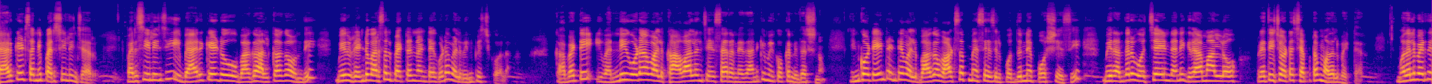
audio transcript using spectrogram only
బ్యారికేడ్స్ అన్ని పరిశీలించారు. పరిశీలించి ఈ బ్యారికేడు బాగా అల్కాగా ఉంది మీరు రెండు వరుసలు పెట్టండి అంటే కూడా వాళ్ళు వినిపించుకోవాలి. కాబట్టి ఇవన్నీ కూడా వాళ్ళు కావాలని చేశారనే దానికి మీకు ఒక నిదర్శనం. ఇంకోటి ఏంటంటే వాళ్ళు బాగా వాట్సాప్ మెసేజ్లు పొద్దున్నే పోస్ట్ చేసి మీరందరూ వచ్చేయండి అని గ్రామాల్లో ప్రతి చోట చెప్పడం మొదలుపెట్టారు. మొదలు పెడితే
